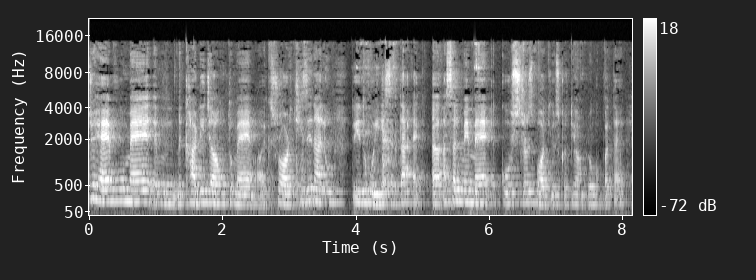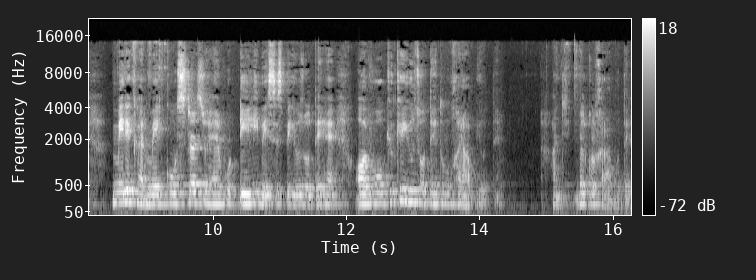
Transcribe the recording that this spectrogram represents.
जो है वो मैं खाड़ी जाऊँ तो मैं एक्स्ट्रा और चीज़ें ना लूँ तो ये तो हो ही नहीं सकता। असल में मैं कोस्टर्स बहुत यूज़ करती हूँ, आप लोगों को पता है। मेरे घर में कोस्टर्स जो है वो डेली बेसिस पे यूज़ होते हैं, और वो क्योंकि यूज़ होते हैं तो वो खराब भी होते हैं। हाँ जी, बिल्कुल खराब होते हैं।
